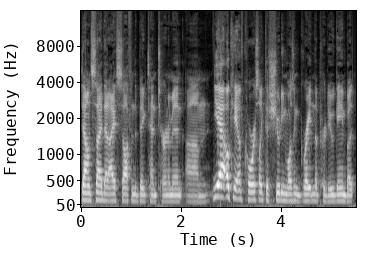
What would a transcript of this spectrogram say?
downside that I saw from the Big Ten tournament. Um, yeah, okay, of course, like the shooting wasn't great in the Purdue game, but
